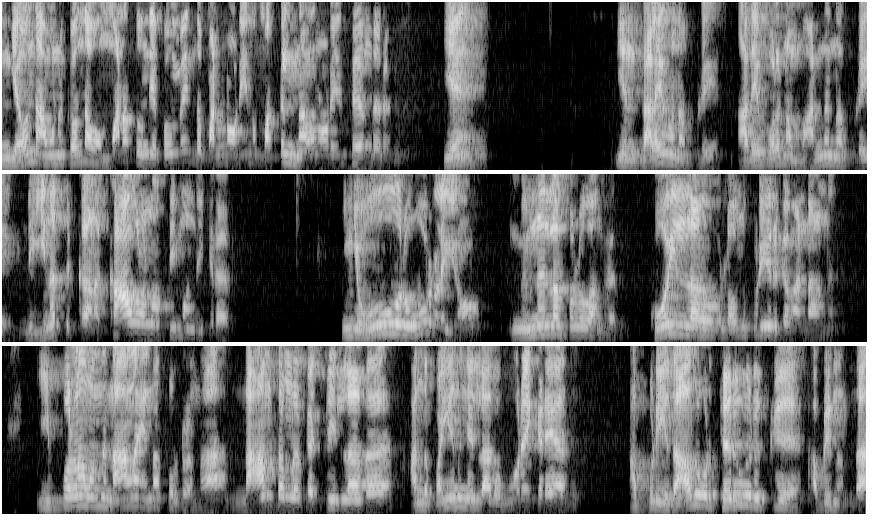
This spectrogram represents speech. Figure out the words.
இங்கே வந்து அவனுக்கு வந்து அவன் மனசு வந்து எப்பவுமே இந்த மண்ணோடையும் இந்த மக்கள் நலனோடையும் சேர்ந்து இருக்குது. ஏன்? என் தலைவன் அப்படி அதே போல நம்ம அண்ணன் அப்படி இந்த இனத்துக்கான காவலனா சீமான் நிற்கிறார் இங்க ஒவ்வொரு ஊர்லயும் முன்னெல்லாம் சொல்லுவாங்க கோயில் இல்லாத ஊர்ல வந்து குடியிருக்க வேண்டாம்னு. இப்பெல்லாம் வந்து நான்லாம் என்ன சொல்றேன்னா நாம் தமிழர் கட்சி இல்லாத அந்த பையனுங்க இல்லாத ஊரே கிடையாது. அப்படி ஏதாவது ஒரு தெருவு இருக்கு அப்படின்னு இருந்தா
